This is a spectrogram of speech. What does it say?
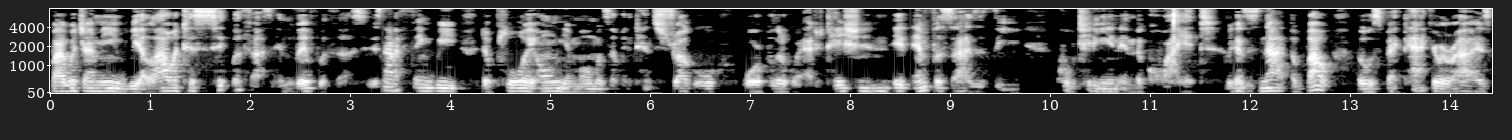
by which I mean we allow it to sit with us and live with us. It's not a thing we deploy only in moments of intense struggle or political agitation. It emphasizes the quotidian and the quiet because it's not about those spectacularized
